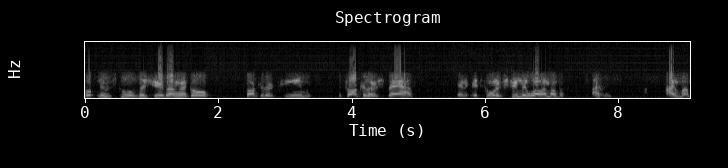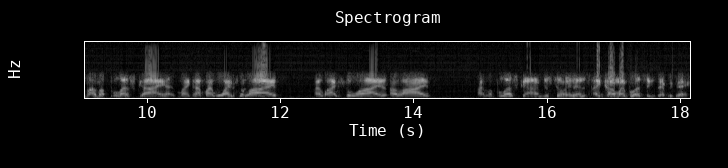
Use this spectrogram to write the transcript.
booked new schools this year that I'm going to go talk to their team and talk to their staff, and it's going extremely well. I'm a I'm I'm a, I'm a blessed guy. My God, my wife's alive. My wife's alive. Alive. I'm a blessed guy. I'm just telling you that. I count my blessings every day.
